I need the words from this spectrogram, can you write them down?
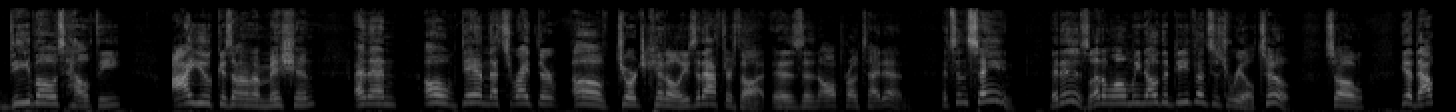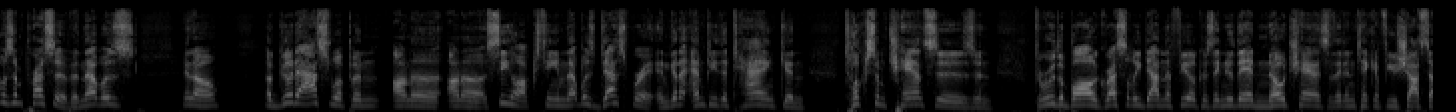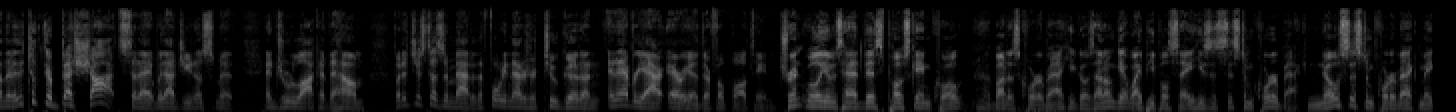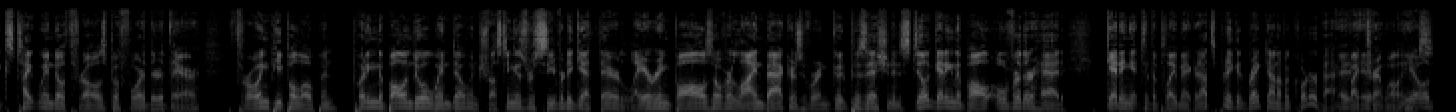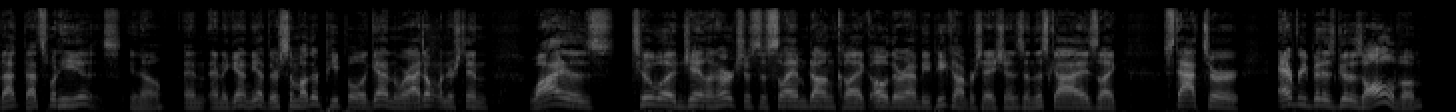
Deebo's healthy. Aiyuk is on a mission. And then, oh, damn, that's right. They're, oh, George Kittle. He's an afterthought as an all pro tight end. It's insane. It is, let alone we know the defense is real, too. So, yeah, that was impressive. And that was, you know, a good ass whooping on a on a Seahawks team that was desperate and going to empty the tank and took some chances and threw the ball aggressively down the field because they knew they had no chance if they didn't take a few shots down there. They took their best shots today without Geno Smith and Drew Lock at the helm, but it just doesn't matter. The 49ers are too good on, in every area of their football team. Trent Williams had this post-game quote about his quarterback. He goes, "I don't get why people say he's a system quarterback. No system quarterback makes tight window throws before they're there, throwing people open, putting the ball into a window and trusting his receiver to get there, layering balls over linebackers who are in good position and still getting the ball over their head, getting it to the playmaker. That's a pretty good breakdown of a quarterback by It- it- Trent Williams. Yeah, well, that that's what he is, you know. And and again, yeah, there's some other people again where I don't understand why is Tua and Jalen Hurts just a slam dunk like oh they're MVP conversations, and this guy's like stats are every bit as good as all of them,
